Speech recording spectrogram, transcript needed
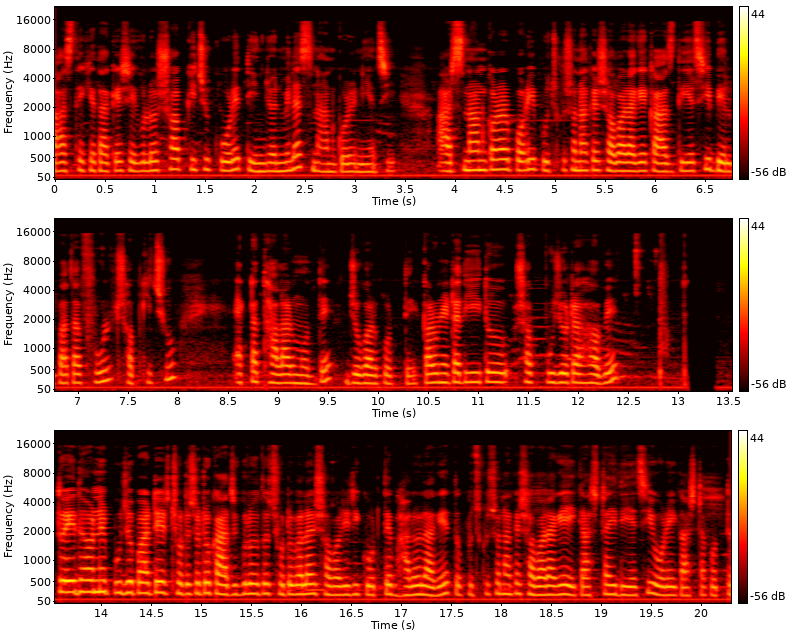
কাজ থেকে থাকে সেগুলো সব কিছু করে তিনজন মিলে স্নান করে নিয়েছি। আর স্নান করার পরেই পুচকুসোনাকে সবার আগে কাজ দিয়েছি, বেলপাতা, ফুল সব কিছু একটা থালার মধ্যে জোগাড় করতে। কারণ এটা দিয়েই তো সব পুজোটা হবে। তো এই ধরনের পুজো পাঠের ছোট ছোট কাজগুলো তো ছোটোবেলায় সবারই করতে ভালো লাগে। তো পুচকুসোনাকে সবার আগে এই কাজটাই দিয়েছি, ওর এই কাজটা করতে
